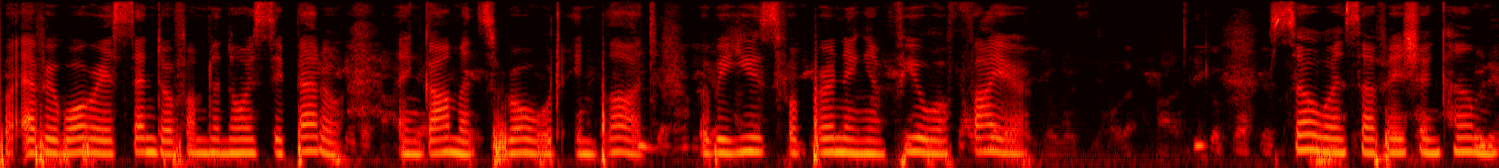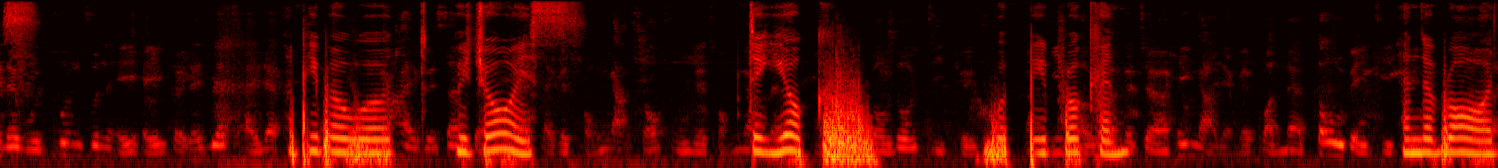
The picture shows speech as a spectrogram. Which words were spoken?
For every warrior sandal from the noisy battle, and garments rolled in blood, will be used for burning and fuel of fire. So when salvation comes, the people will rejoice the yoke would be broken and the rod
